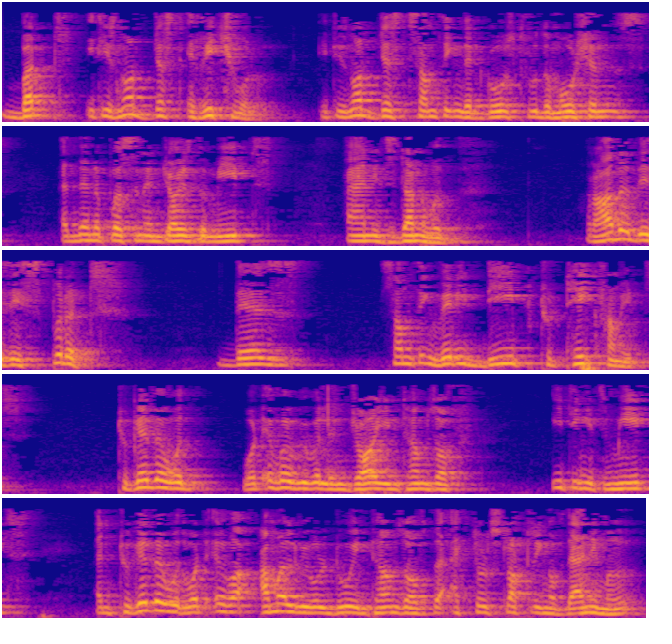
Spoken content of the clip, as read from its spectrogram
But it is not just a ritual. It is not just something that goes through the motions and then a person enjoys the meat and it's done with. Rather there's a spirit. There's something very deep to take from it. Together with whatever we will enjoy in terms of eating its meat and together with whatever amal we will do in terms of the actual slaughtering of the animal,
